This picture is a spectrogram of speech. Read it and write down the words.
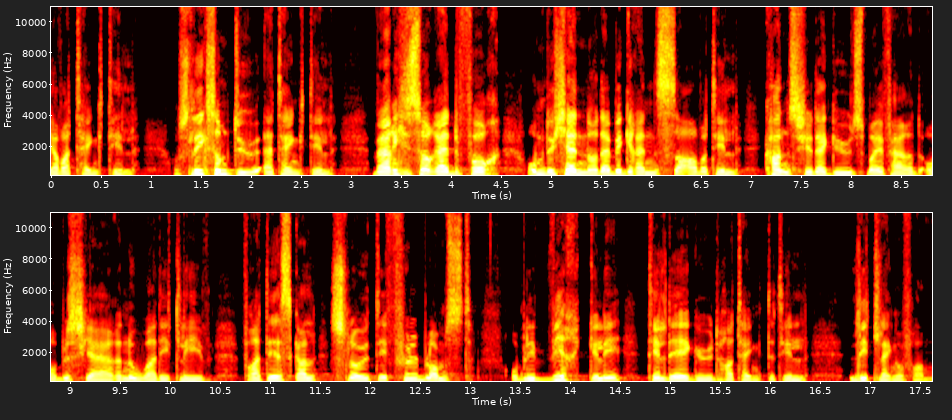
jeg var tenkt til. Og slik som du er tenkt til. Vær ikke så redd for om du kjenner deg begrensa av og til. Kanskje det er Gud som er i ferd å beskjære noe av ditt liv, for at det skal slå ut i full blomst og bli virkelig til det Gud har tenkt det til litt lenger fram.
